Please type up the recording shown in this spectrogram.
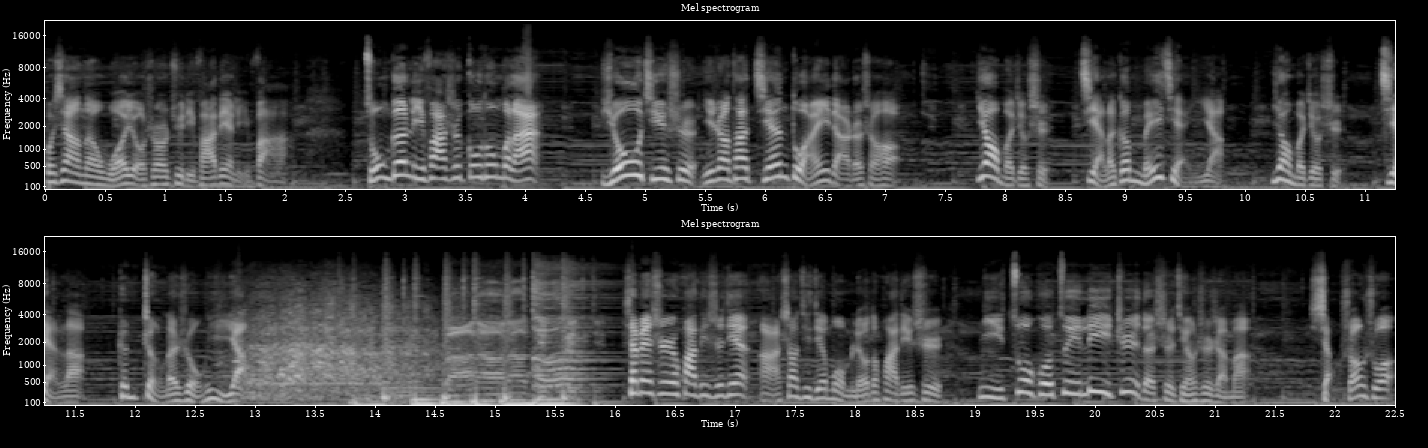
不像呢我有时候去理发店理发，总跟理发师沟通不来，尤其是你让他剪短一点的时候，要么就是剪了跟没剪一样，要么就是剪了跟整了容一样。下面是话题时间啊！上期节目我们留的话题是你做过最励志的事情是什么？小双说：“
